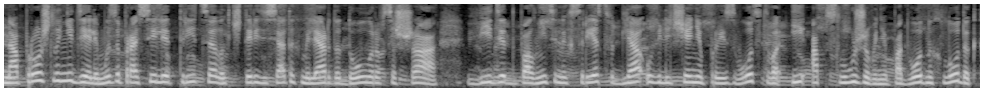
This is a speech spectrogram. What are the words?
на прошлой неделе мы запросили 3,4 миллиарда долларов США в виде дополнительных средств для увеличения производства и обслуживания подводных лодок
